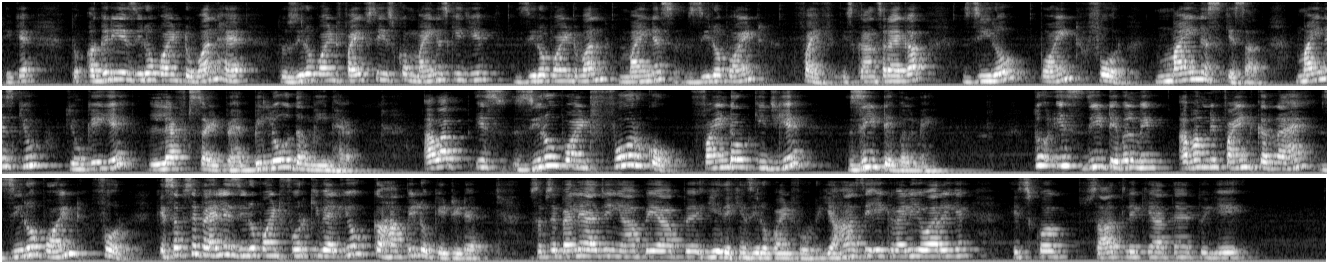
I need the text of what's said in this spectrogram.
ठीक है? तो अगर ये 0.1 है तो 0.5 से इसको माइनस कीजिए 0.1 माइनस 0.5 इसका आंसर आएगा। 0.4 माइनस के साथ। माइनस क्यों? क्योंकि ये लेफ़्ट साइड पे है, बिलो द मीन है। अब आप इस 0.4 को फाइंड आउट कीजिए जी टेबल में। तो इस जी टेबल में अब हमने फाइंड करना है 0.4 कि सबसे पहले 0.4 की वैल्यू कहाँ पे लोकेटेड है? सबसे पहले आ जाए यहाँ पे आप ये देखें 0.4 पॉइंट फोर। यहाँ से एक वैल्यू आ रही है। इसको साथ लेके आते हैं तो ये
